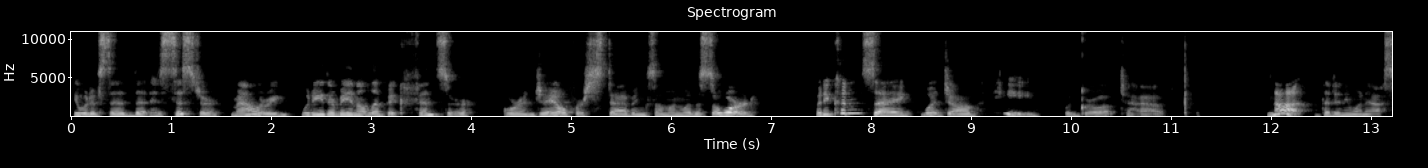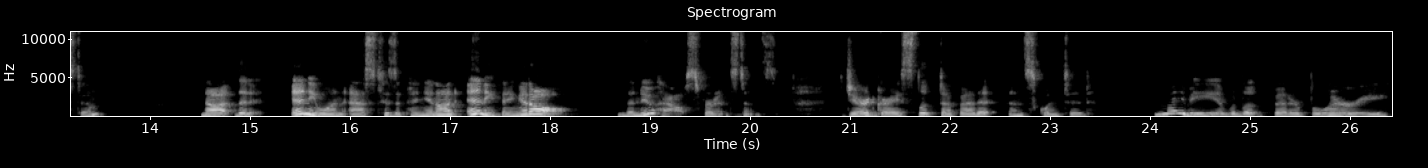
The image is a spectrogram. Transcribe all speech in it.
He would have said that his sister, Mallory, would either be an Olympic fencer or in jail for stabbing someone with a sword. But he couldn't say what job he would grow up to have. Not that anyone asked him. Not that anyone asked his opinion on anything at all. The new house, for instance. Jared Grace looked up at it and squinted. Maybe it would look better blurry.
